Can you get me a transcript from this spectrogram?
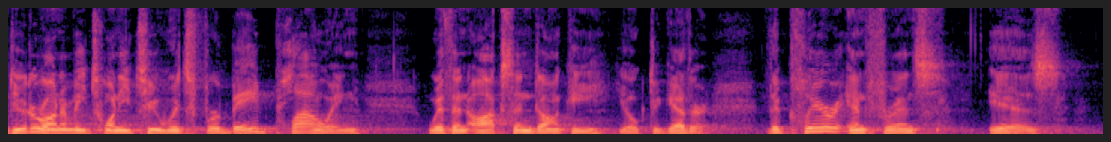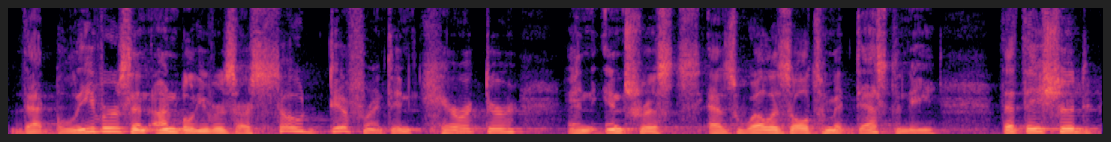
Deuteronomy 22, which forbade plowing with an ox and donkey yoked together. The clear inference is that believers and unbelievers are so different in character and interests as well as ultimate destiny that they should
